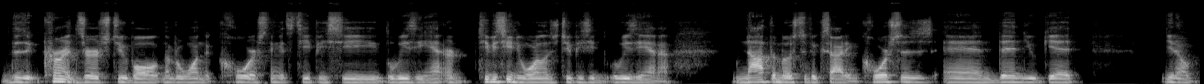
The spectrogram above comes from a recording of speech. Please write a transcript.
The current Zurich two ball, number one, the course, I think it's TPC Louisiana or TPC New Orleans, TPC Louisiana not the most of exciting courses. And then you get, you know,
